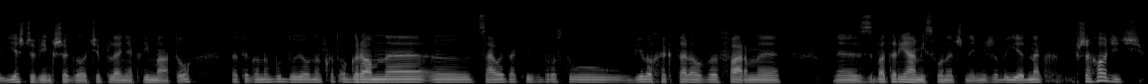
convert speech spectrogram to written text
jeszcze większego ocieplenia klimatu. Dlatego no, budują na przykład ogromne, y, całe takie po prostu wielohektarowe farmy z bateriami słonecznymi, żeby jednak przechodzić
